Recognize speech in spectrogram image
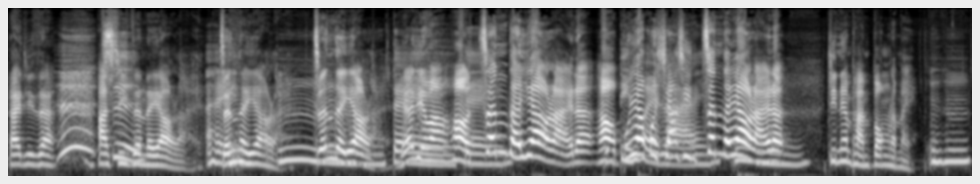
来，记着，阿西真的要来，哎。真的要来，嗯。真的要来，对了解吗？哈、真的要来了，好、不要不相信，真的要来了。嗯今天盘崩了没？嗯哼，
